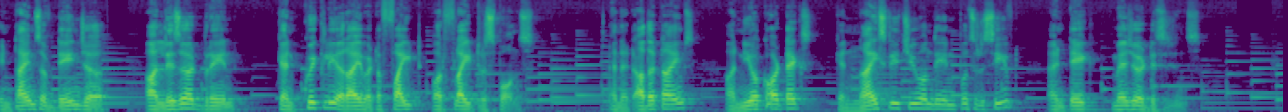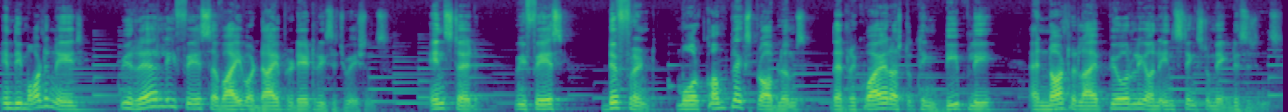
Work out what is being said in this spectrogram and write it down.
In times of danger, our lizard brain can quickly arrive at a fight or flight response. And at other times, our neocortex can nicely chew on the inputs received and take measured decisions. In the modern age, we rarely face survive or die predatory situations. Instead, we face different, more complex problems that require us to think deeply and not rely purely on instincts to make decisions.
